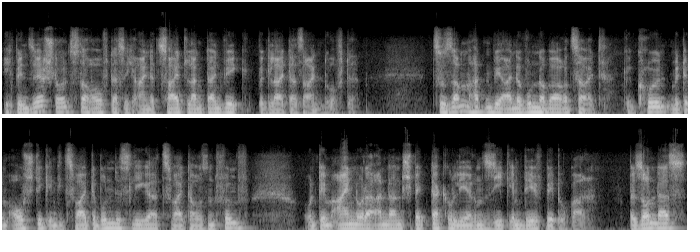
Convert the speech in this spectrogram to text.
Ich bin sehr stolz darauf, dass ich eine Zeit lang dein Wegbegleiter sein durfte. Zusammen hatten wir eine wunderbare Zeit, gekrönt mit dem Aufstieg in die zweite Bundesliga 2005 und dem einen oder anderen spektakulären Sieg im DFB-Pokal. Besonders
